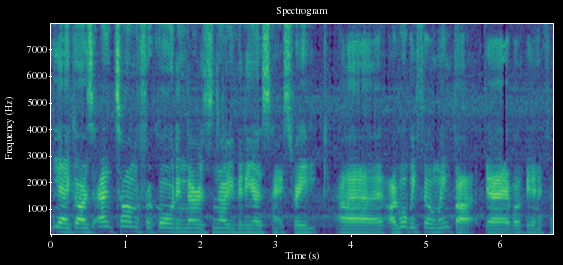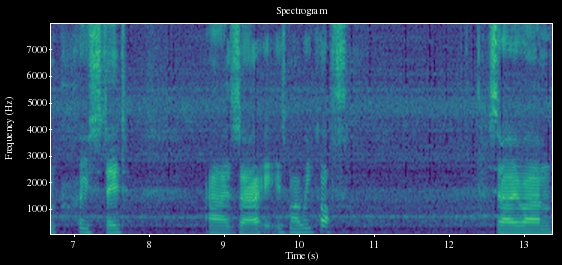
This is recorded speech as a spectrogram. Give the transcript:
yeah, guys, at time of recording, there is no videos next week. Uh, I will be filming, but yeah, it won't be anything posted as uh, it is my week off. So, um,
